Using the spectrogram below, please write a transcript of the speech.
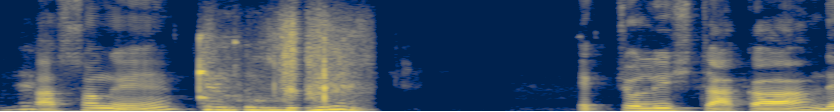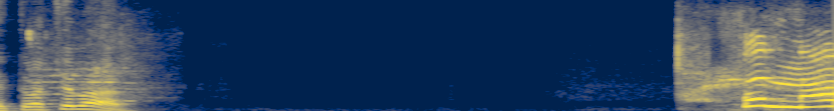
তার সঙ্গে একচল্লিশ টাকা দেখতে পাচ্ছ এবার? না।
